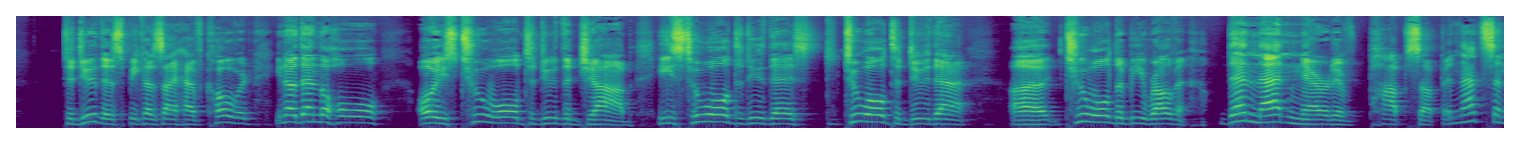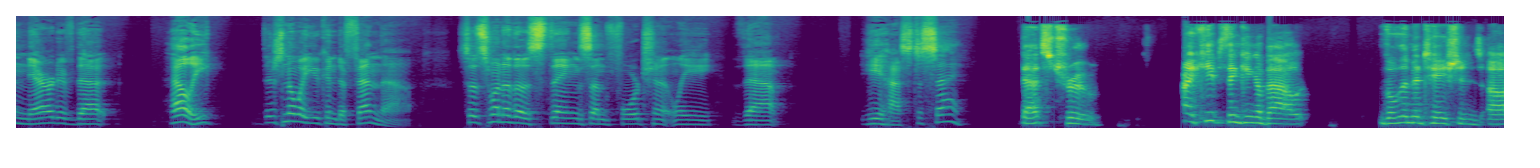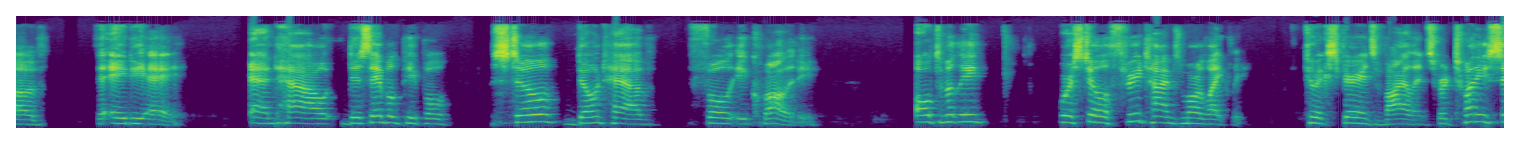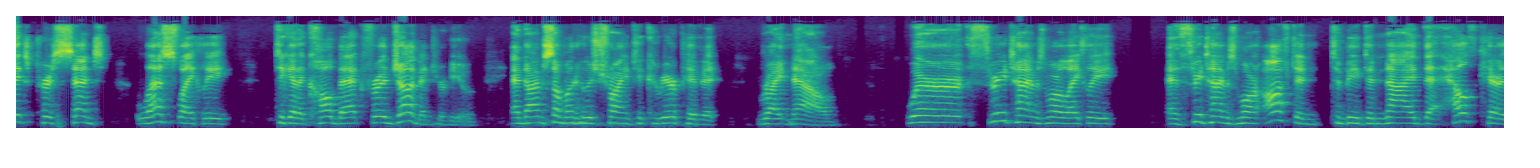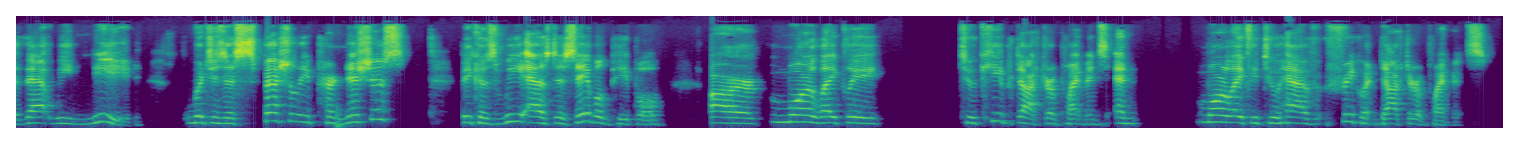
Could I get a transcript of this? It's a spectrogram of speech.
to do this because I have COVID. You know, then the whole oh, he's too old to do the job. He's too old to do this, too old to do that, uh, too old to be relevant. Then that narrative pops up, and that's a narrative that, hell, he, there's no way you can defend that. So it's one of those things, unfortunately, that he has to say. That's true. I keep thinking about the limitations of the ADA and how disabled people still don't have full equality. Ultimately, we're still three times more likely to experience violence. We're 26% less likely to get a call back for a job interview. And I'm someone who's trying to career pivot right now. We're three times more likely and three times more often to be denied the health care that we need, which is especially pernicious because we, as disabled people, are more likely to keep doctor appointments and more likely to have frequent doctor appointments.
